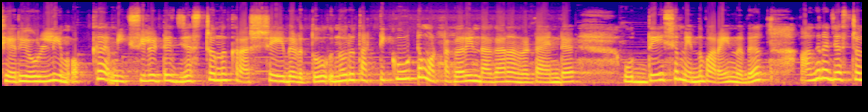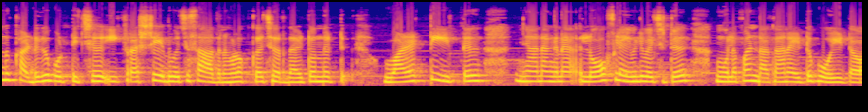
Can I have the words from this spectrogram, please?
ചെറിയ ഉള്ളിയും ഒക്കെ മിക്സിയിലിട്ട് ജസ്റ്റ് ഒന്ന് ക്രഷ് ചെയ്തെടുത്തു. ഇന്നൊരു തട്ടിക്കൂട്ട് മുട്ടക്കറി ഉണ്ടാക്കാനാണ് കേട്ടോ എന്റെ ഉദ്ദേശം എന്ന് പറയുന്നത്. അങ്ങനെ ജസ്റ്റ് ഒന്ന് കടുക് പൊട്ടിച്ച് ഈ ക്രഷ് ചെയ്ത് വെച്ച സാധനങ്ങളൊക്കെ ചെറുതായിട്ടൊന്നിട്ട് വഴട്ടിയിട്ട് ഞാൻ അങ്ങനെ ലോ ഫ്ലെയിമിൽ വെച്ചിട്ട് നൂലപ്പം ഉണ്ടാക്കാനായിട്ട് പോയിട്ടോ.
